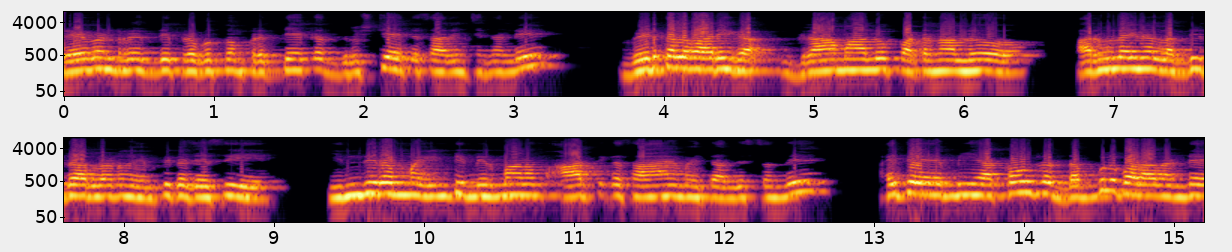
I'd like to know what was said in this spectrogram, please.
రేవంత్ రెడ్డి ప్రభుత్వం ప్రత్యేక దృష్టి అయితే సారించిందండి. విడతల వారీగా గ్రామాలు పట్టణాల్లో అర్హులైన లబ్ధిదారులను ఎంపిక చేసి ఇందిరమ్మ ఇంటి నిర్మాణం ఆర్థిక సహాయం అయితే అందిస్తుంది. అయితే మీ అకౌంట్లో డబ్బులు పడాలంటే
